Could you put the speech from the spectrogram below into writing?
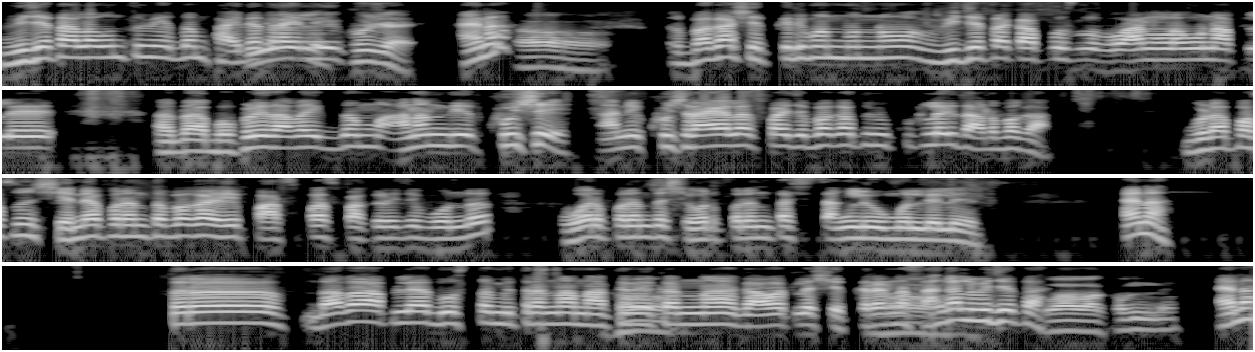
विजेता लावून तुम्ही एकदम फायद्यात मी- राहिले. मी खुश आहे. है ना? हो हो. तर बघा शेतकरी बंधूंनो विजेता कापूस वाण लावून आपले आता भोपळे दादा एकदम आनंदी आहेत खुश आहे आणि खुश राहायलाच पाहिजे. बघा तुम्ही कुठलंही झाड बघा. बुडापासून शेंड्यापर्यंत बघा हे पाच पाच पाकळीचे बोंड वरपर्यंत शेवटपर्यंत अशी चांगली उमललेले आहेत. है ना? तर दादा आपल्या दोस्त मित्रांना नातेवाईकांना गावातल्या शेतकऱ्यांना हो. सांगाल विजेता. वा वा कम नाही है ना?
